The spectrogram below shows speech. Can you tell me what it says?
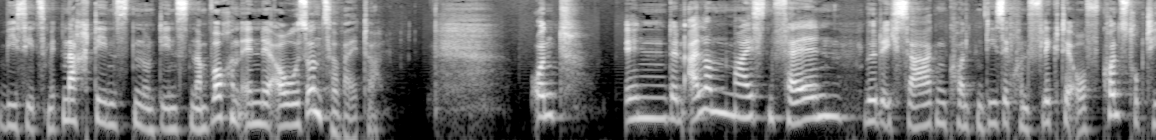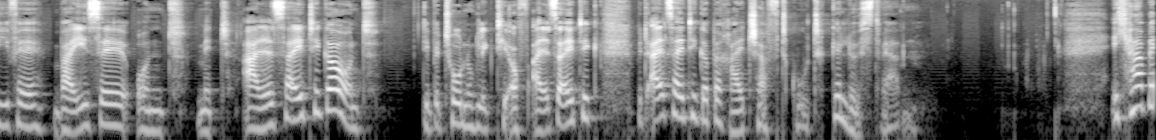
wie sieht es mit Nachtdiensten und Diensten am Wochenende aus und so weiter. Und in den allermeisten Fällen würde ich sagen, konnten diese Konflikte auf konstruktive Weise und mit allseitiger und die Betonung liegt hier auf allseitig, mit allseitiger Bereitschaft gut gelöst werden. Ich habe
